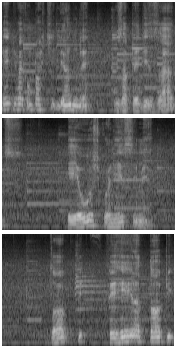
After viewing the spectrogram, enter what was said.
e a gente vai compartilhando né, os aprendizados e os conhecimentos. Top Ferreira, Top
